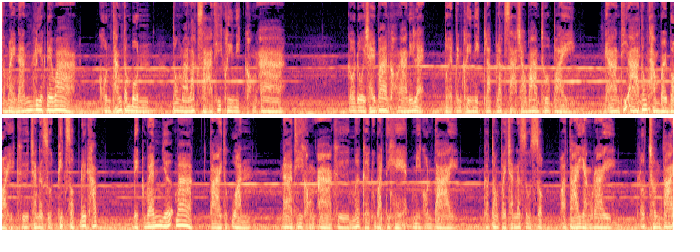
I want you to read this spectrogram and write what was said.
สมัยนั้นเรียกได้ว่า คนทั้งตำบลต้องมารักษาที่คลินิกของอา ก็โดยใช้บ้านของอานี่แหละ เปิดเป็นคลินิกรับรักษาชาวบ้านทั่วไป งานที่อาต้องทำบ่อยๆ คือชนสูตรพลิกศพด้วยครับ เด็กแว้นเยอะมาก ตายทุกวัน หน้าที่ของอาคือเมื่อเกิดอุบัติเหตุมีคนตาย ก็ต้องไปชันสูตรศพว่าตายอย่างไร รถชนตาย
